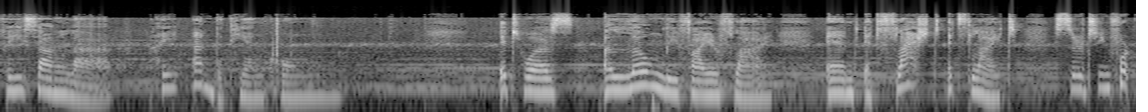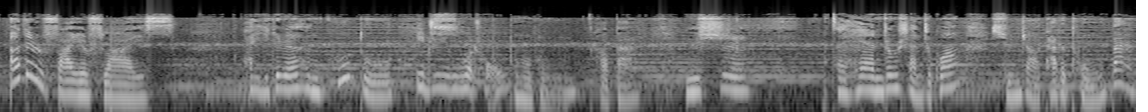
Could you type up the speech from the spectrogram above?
飞向了黑暗的天空。It was a lonely firefly, and it flashed its light, searching for other fireflies. 它一个人很孤独，一只萤火虫。嗯哼，好吧。于是，在黑暗中闪着光，寻找它的同伴。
